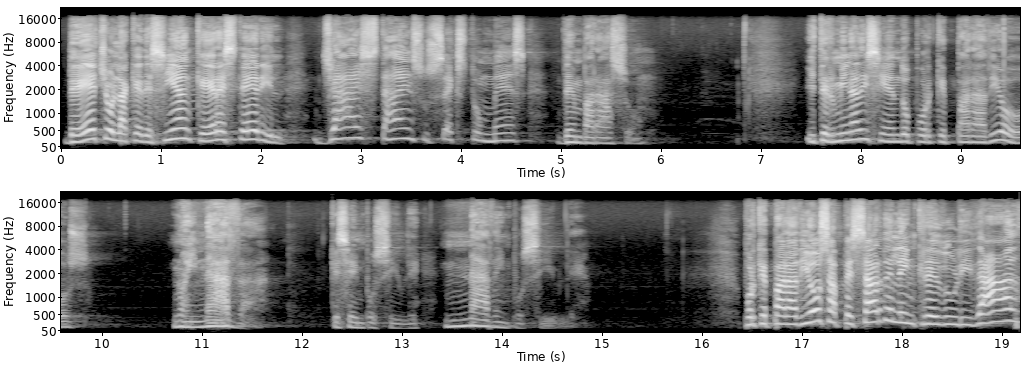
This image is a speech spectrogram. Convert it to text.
De hecho, la que decían que era estéril ya está en su sexto mes de embarazo. Y termina diciendo, porque para Dios no hay nada que sea imposible, nada imposible. Porque para Dios, a pesar de la incredulidad,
